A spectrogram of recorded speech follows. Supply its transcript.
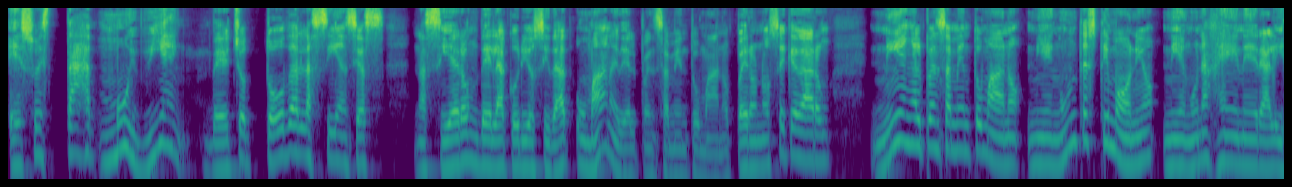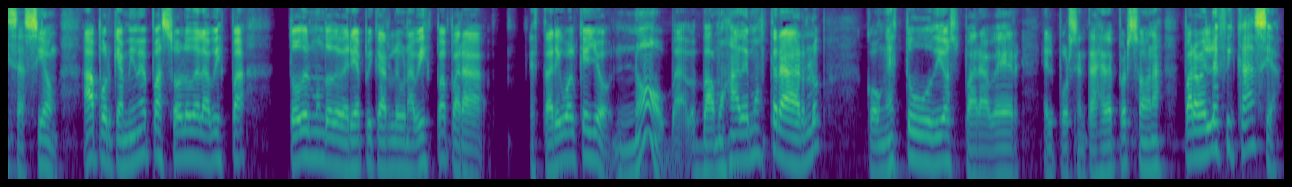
Eso está muy bien. De hecho, todas las ciencias nacieron de la curiosidad humana y del pensamiento humano, pero no se quedaron ni en el pensamiento humano, ni en un testimonio, ni en una generalización. Ah, porque a mí me pasó lo de la avispa, todo el mundo debería picarle una avispa para estar igual que yo. No, vamos a demostrarlo con estudios para ver el porcentaje de personas, para ver la eficacia,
